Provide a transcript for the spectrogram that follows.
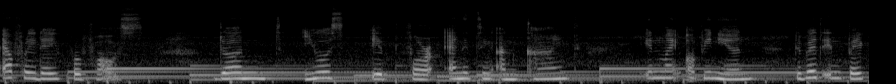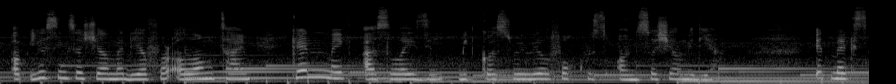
everyday purpose. Don't use it for anything unkind. In my opinion, the bad impact of using social media for a long time can make us lazy because we will focus on social media. It makes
